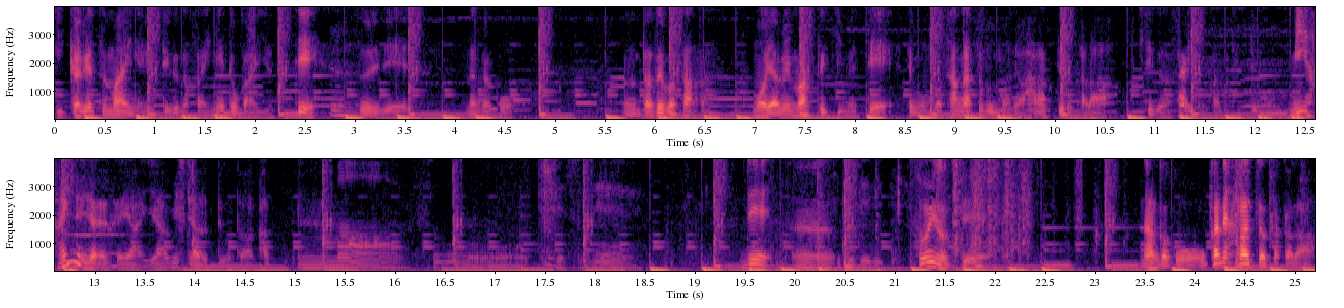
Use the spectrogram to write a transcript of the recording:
1ヶ月前には言ってくださいねとか言ってうんそれでなんかこう、うん、例えばさもうやめますって決めてでももう3月分までは払ってるから来てくださいとかって言っても身に入んないじゃないですかややめちゃうってことは分かって。うんまあそうですね。で、うん、そういうのってなんかこうお金払っちゃったから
